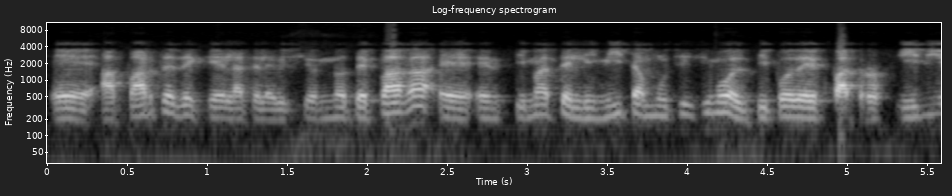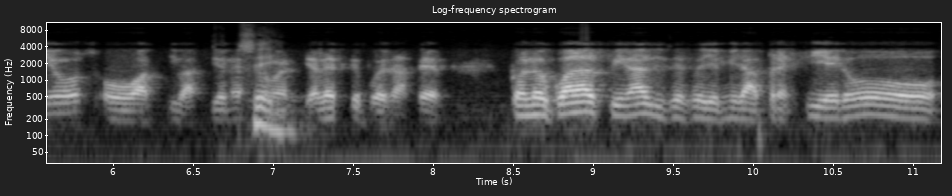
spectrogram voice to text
eh, aparte de que la televisión no te paga, eh, encima te limita muchísimo el tipo de patrocinios o activaciones comerciales que puedes hacer. Con lo cual al final dices, oye, mira, prefiero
